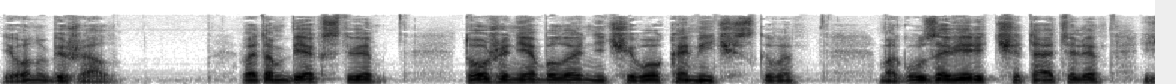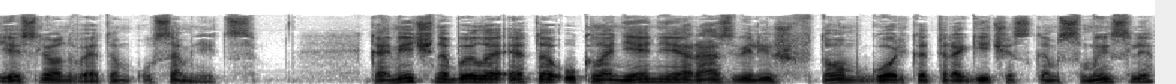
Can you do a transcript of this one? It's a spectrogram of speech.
и он убежал. В этом бегстве тоже не было ничего комического. Могу заверить читателя, если он в этом усомнится. Комично было это уклонение разве лишь в том горько-трагическом смысле,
